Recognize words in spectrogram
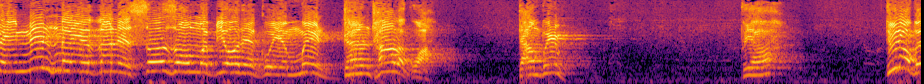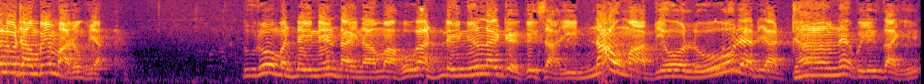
နှိမ်နှင်းနှရသားနဲ့စောစောမပြောတဲ့ကိုရင်မင်းဒဏ်ထားလကွာဒဏ်ပေးဗျာဒီတော့ဘယ်လိုဒဏ်ပေးမှာတော့ဗျာ သူတို့မနှိမ်နှင်းနိုင်တာမှဟိုကနှိမ်နှင်းလိုက်တဲ့ကိစ္စကြီးနောက်မှပြောလို့တဲ့ဗျာဒဏ်နဲ့ပရိသတ်ကြီး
